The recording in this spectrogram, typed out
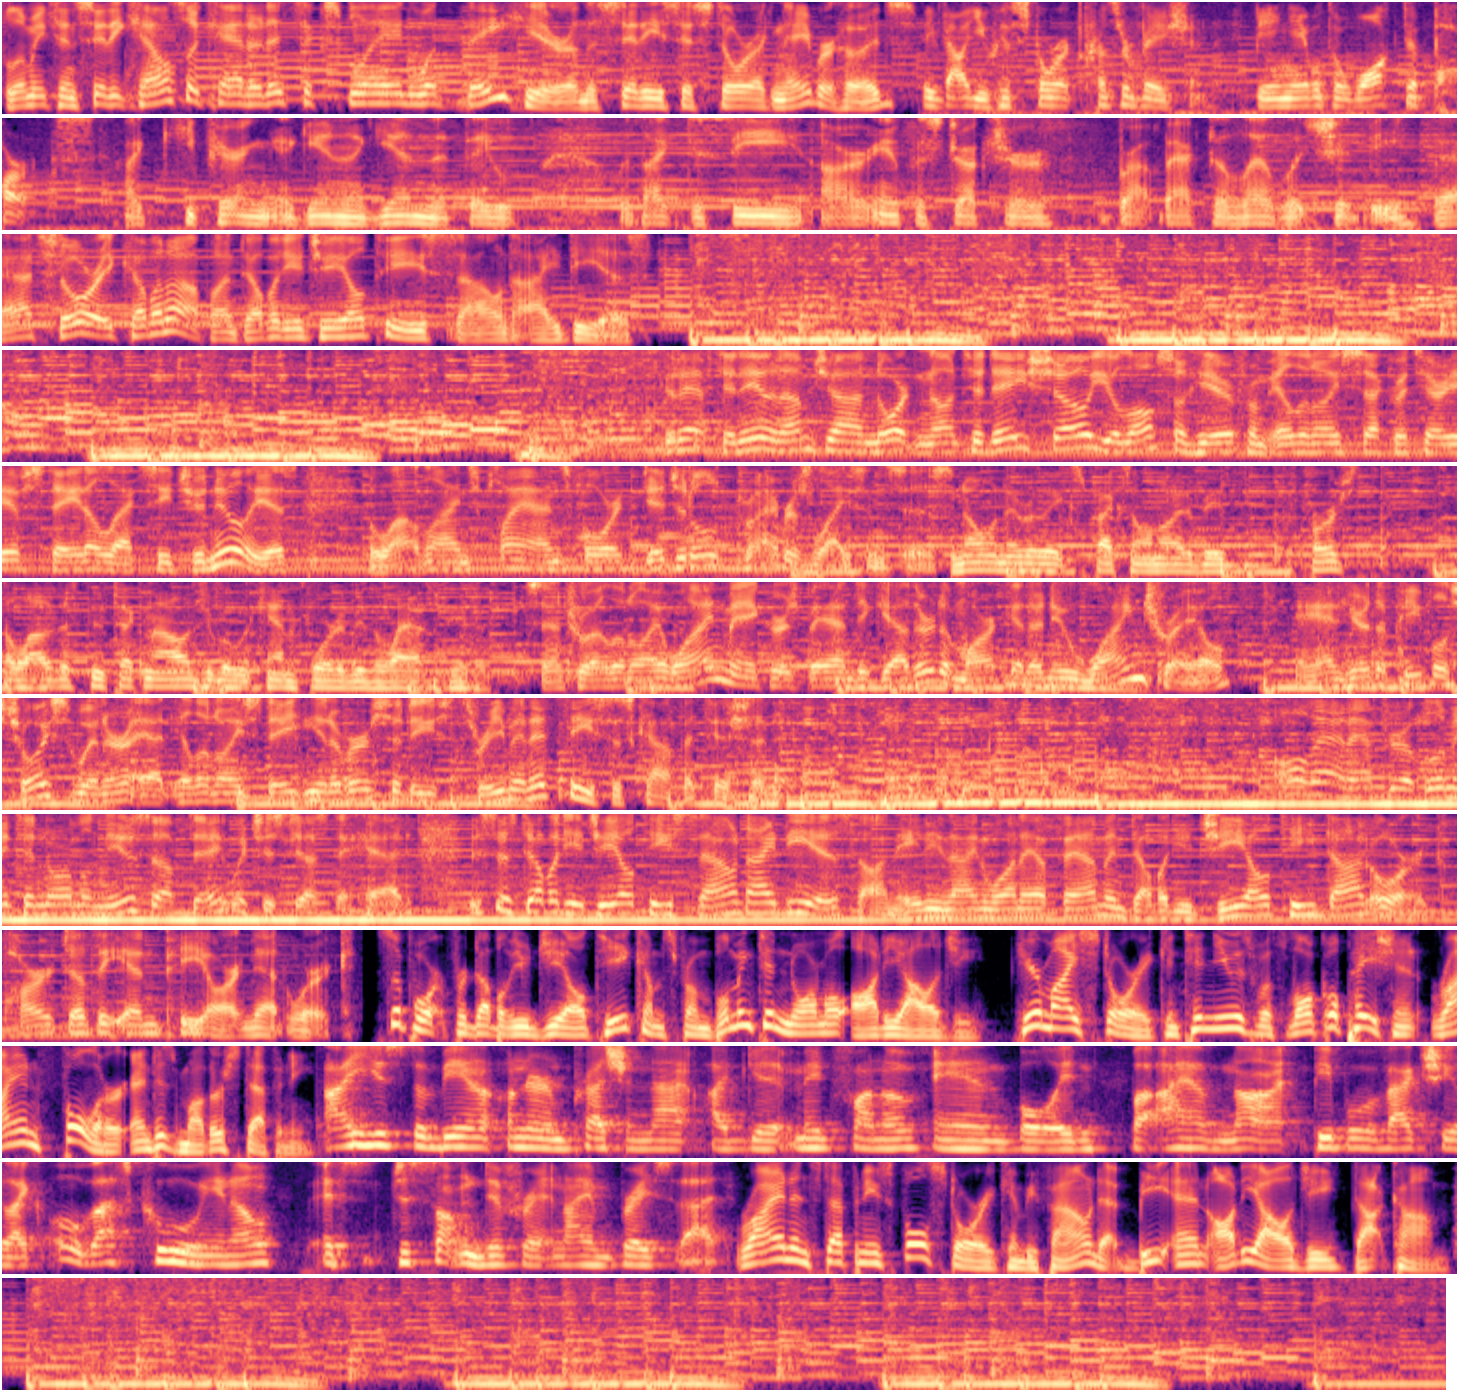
Bloomington City Council candidates explain what they hear in the city's historic neighborhoods. They value historic preservation, being able to walk to parks. I keep hearing again and again that they would like to see our infrastructure brought back to the level it should be. That story coming up on WGLT's Sound Ideas. Afternoon. I'm John Norton. On today's show, you'll also hear from Illinois Secretary of State Alexi Giannoulias, who outlines plans for digital driver's licenses. No one really expects Illinois to be the first a lot of this new technology, but we can't afford to be the last either. Central Illinois winemakers band together to market a new wine trail and hear the People's Choice winner at Illinois State University's three minute thesis competition. Bloomington Normal News update, which is just ahead. This is WGLT Sound Ideas on 89.1 FM and WGLT.org, part of the NPR network. Support for WGLT comes from Bloomington Normal Audiology. Here My Story continues with local patient Ryan Fuller and his mother Stephanie. I used to be under impression that I'd get made fun of and bullied, but I have not. People have actually like, "Oh, that's cool," you know? It's just something different and I embrace that. Ryan and Stephanie's full story can be found at bnaudiology.com.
